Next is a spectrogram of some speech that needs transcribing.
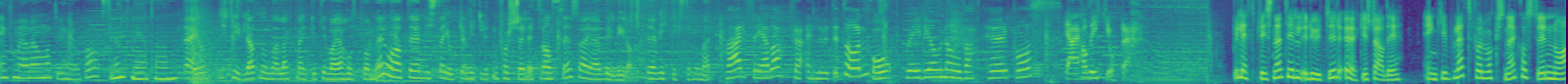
informere deg om at du hører på Studentnyhetene. Det er jo tydelig at noen har lagt merke til hva jeg har holdt på med, og at eh, hvis det har gjort en bitte liten forskjell et eller annet sted, så er jeg veldig glad. Det er viktigste for meg. Hver fredag fra 11 til 12 på Radio Nova. Hør på oss. Jeg hadde ikke gjort det. Billettprisene til Ruter øker stadig. Enkeltbillett for voksne koster nå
